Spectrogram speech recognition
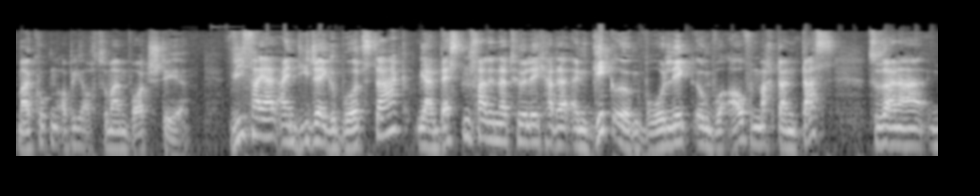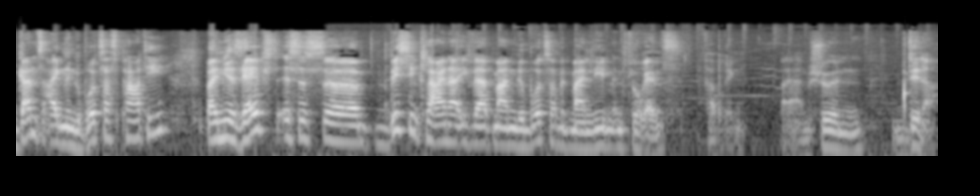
mal gucken, ob ich auch zu meinem Wort stehe. Wie feiert ein DJ Geburtstag? Ja, im besten Falle natürlich hat er einen Gig irgendwo, legt irgendwo auf und macht dann das, zu seiner ganz eigenen Geburtstagsparty. Bei mir selbst ist es äh, ein bisschen kleiner. Ich werde meinen Geburtstag mit meinen Lieben in Florenz verbringen. Bei einem schönen Dinner.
